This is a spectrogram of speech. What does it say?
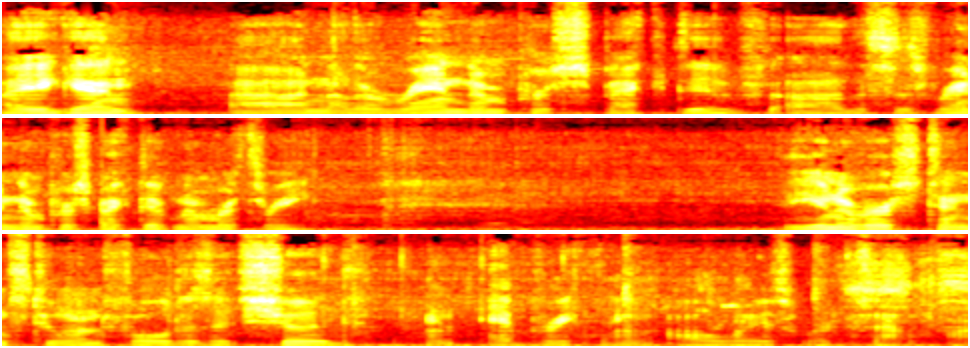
Hi again, uh, another random perspective. Uh, this is random perspective number three. The universe tends to unfold as it should, and everything always works out fine.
